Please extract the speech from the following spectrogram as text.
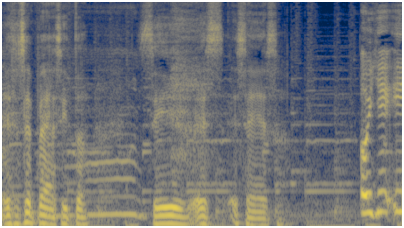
es ese pedacito. Ah, Sí, es, es eso. Oye, y,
